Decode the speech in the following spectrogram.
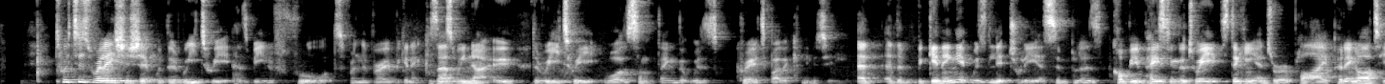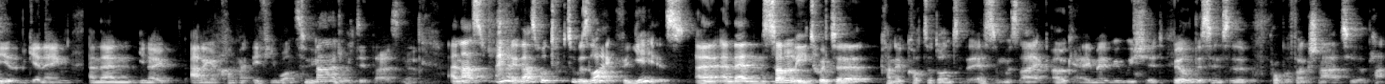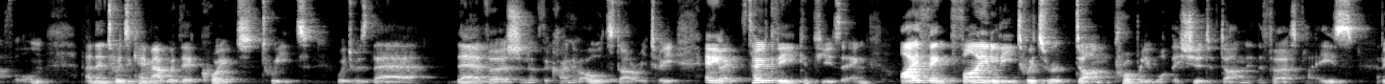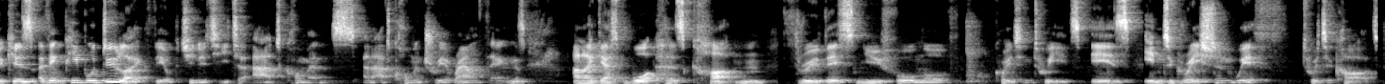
Twitter's relationship with the retweet has been fraught from the very beginning because, as we know, the retweet was something that was created by the community. At, at the beginning, it was literally as simple as copy and pasting the tweet, sticking it into a reply, putting RT at the beginning, and then you know adding a comment if you want It's to. mad we did that, isn't it? And that's you know that's what Twitter was like for years. And, and then suddenly Twitter kind of cottoned onto this and was like, okay, maybe we should build this into the proper functionality of the platform. And then Twitter came out with their quote tweet, which was their their version of the kind of old style retweet. Anyway, it's totally confusing. I think finally Twitter have done probably what they should have done in the first place because I think people do like the opportunity to add comments and add commentary around things. And I guess what has come through this new form of quoting tweets is integration with Twitter cards.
